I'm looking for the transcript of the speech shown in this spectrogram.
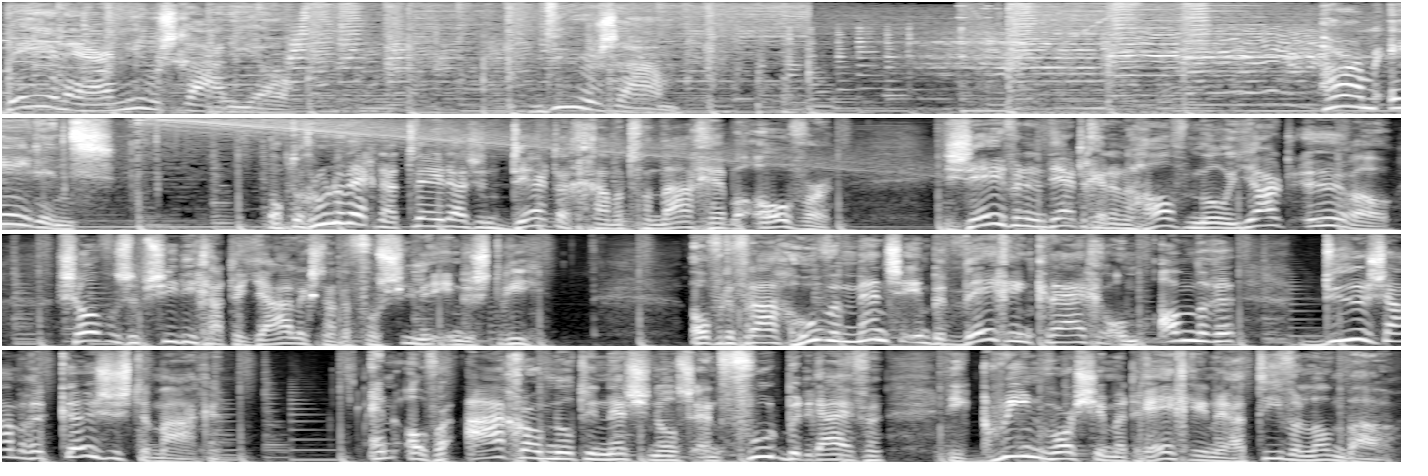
BNR Nieuwsradio. Duurzaam. Harm Edens. Op de Groene Weg naar 2030 gaan we het vandaag hebben over 37,5 miljard euro. Zoveel subsidie gaat er jaarlijks naar de fossiele industrie. Over de vraag hoe we mensen in beweging krijgen om andere, duurzamere keuzes te maken. En over agro-multinationals en foodbedrijven die greenwashen met regeneratieve landbouw.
